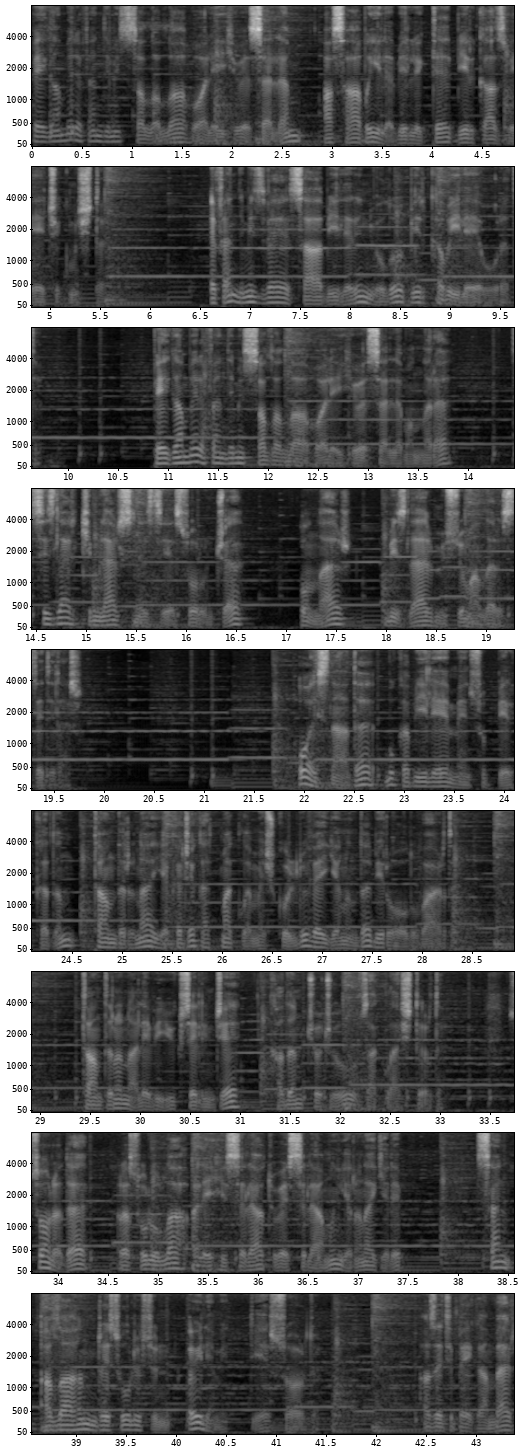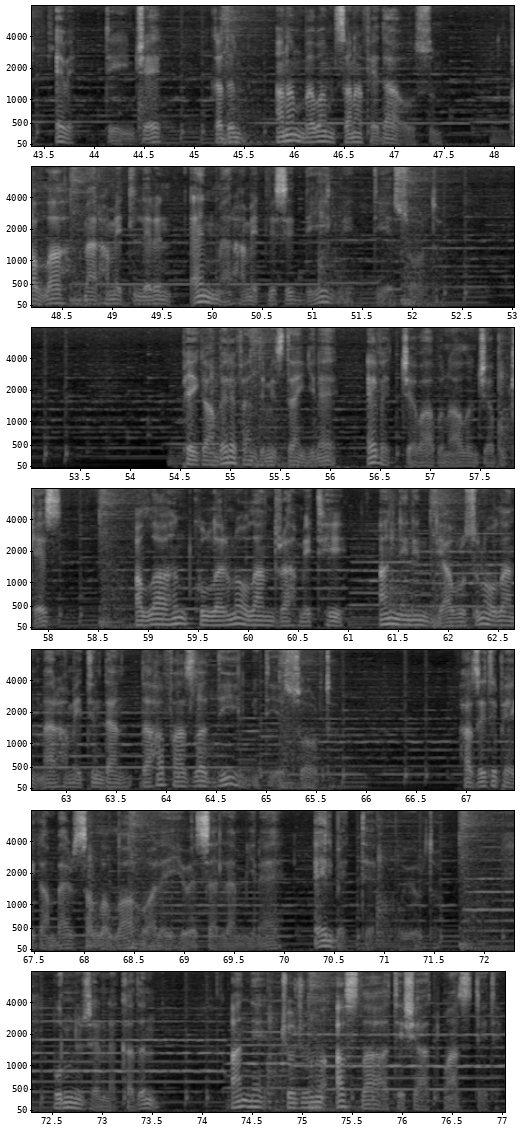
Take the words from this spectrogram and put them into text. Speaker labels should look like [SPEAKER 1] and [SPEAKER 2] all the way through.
[SPEAKER 1] Peygamber Efendimiz sallallahu aleyhi ve sellem ashabıyla birlikte bir gazveye çıkmıştı. Efendimiz ve sahabilerin yolu bir kabileye uğradı. Peygamber Efendimiz sallallahu aleyhi ve sellem onlara sizler kimlersiniz diye sorunca onlar bizler Müslümanlarız dediler. O esnada bu kabileye mensup bir kadın tandırına yakacak atmakla meşguldü ve yanında bir oğlu vardı. Tantının alevi yükselince kadın çocuğu uzaklaştırdı. Sonra da Resulullah aleyhissalatu vesselamın yanına gelip sen Allah'ın Resulüsün öyle mi diye sordu. Hazreti Peygamber evet deyince kadın anam babam sana feda olsun. Allah merhametlilerin en merhametlisi değil mi diye sordu. Peygamber Efendimiz'den yine evet cevabını alınca bu kez Allah'ın kullarına olan rahmeti annenin yavrusuna olan merhametinden daha fazla değil mi diye sordu. Hz. Peygamber sallallahu aleyhi ve sellem yine elbette buyurdu. Bunun üzerine kadın, anne çocuğunu asla ateşe atmaz dedi.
